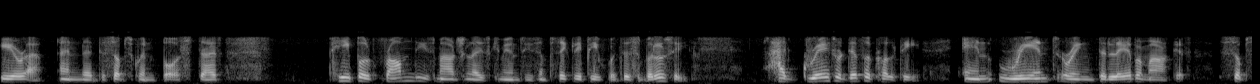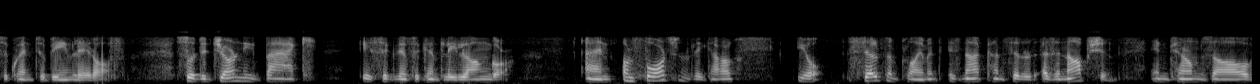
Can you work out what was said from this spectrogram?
era and the, the subsequent bust that people from these marginalised communities, and particularly people with disability, had greater difficulty in re-entering the labour market subsequent to being laid off. So the journey back is significantly longer. And unfortunately, Carol, you know, self-employment is not considered as an option in terms of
